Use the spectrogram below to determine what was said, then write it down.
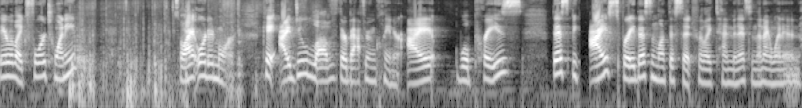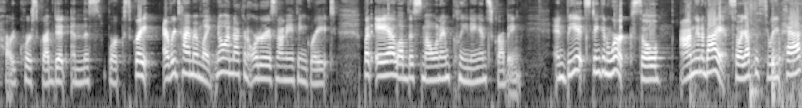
they were like 420. So I ordered more. Okay, I do love their bathroom cleaner. I will praise this, because I sprayed this and let this sit for like 10 minutes and then I went in and hardcore scrubbed it and this works great. Every time I'm like, no, I'm not gonna order it, it's not anything great. But A, I love the smell when I'm cleaning and scrubbing. And B, it stinking works. So I'm gonna buy it. So I got the three pack.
